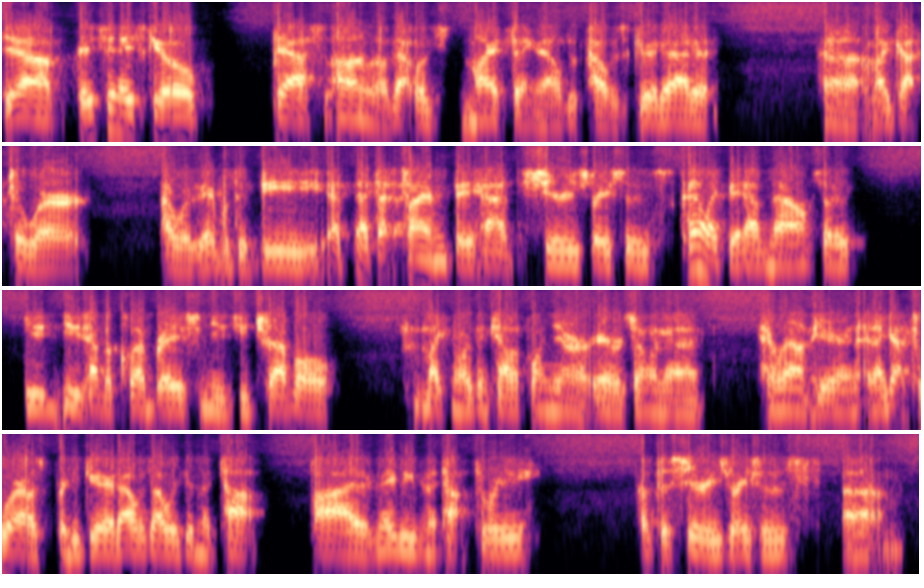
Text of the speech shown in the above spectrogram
Yeah racing eight scale on road that was my thing. I was, I was good at it. Um, i got to where i was able to be at, at that time they had series races kind of like they have now. So you'd, you'd have a club race and you'd, you'd travel like Northern California or Arizona around here. And, and I got to where I was pretty good. I was always in the top five, maybe even the top three of the series races, um,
